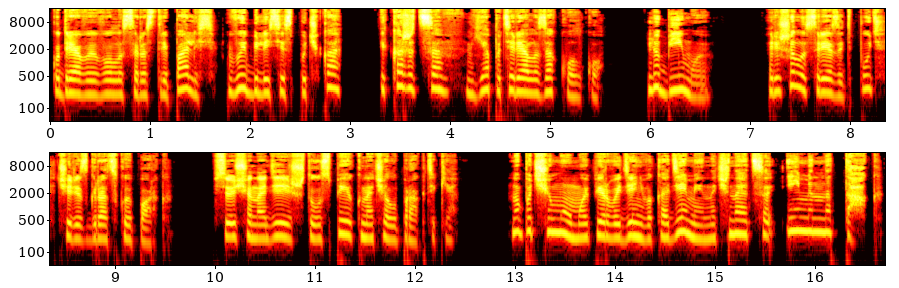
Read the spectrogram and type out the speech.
Кудрявые волосы растрепались, выбились из пучка, и, кажется, я потеряла заколку. Любимую. Решила срезать путь через городской парк. Все еще надеюсь, что успею к началу практики. Но почему мой первый день в академии начинается именно так?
